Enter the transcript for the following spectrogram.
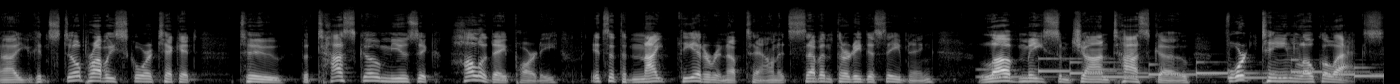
uh, you can still probably score a ticket to the Tosco Music Holiday Party. It's at the Knight Theater in Uptown. It's 7:30 this evening. Love me some John Tosco. 14 local acts.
